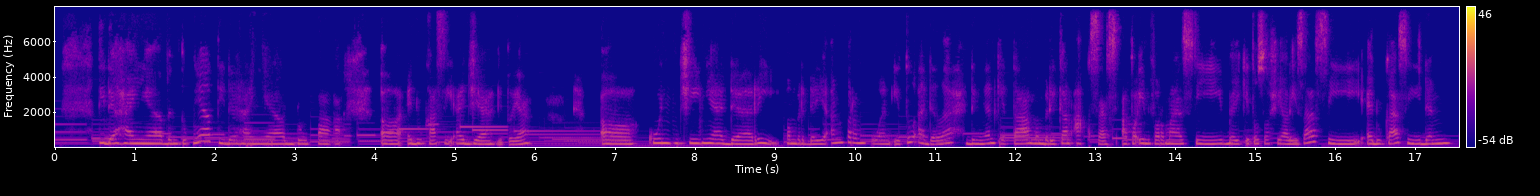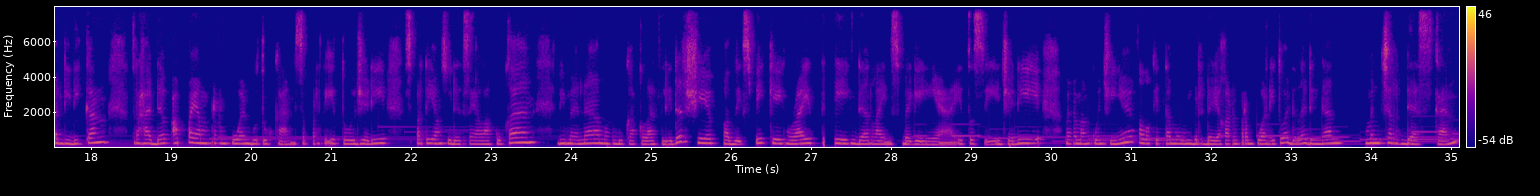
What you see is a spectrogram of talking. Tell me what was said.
tidak hanya bentuknya, tidak hanya berupa uh, edukasi aja gitu ya uh, kuncinya dari pemberdayaan perempuan itu adalah dengan kita memberikan akses atau informasi, baik itu sosialisasi, edukasi, dan pendidikan terhadap apa yang perempuan butuhkan. Seperti itu. Jadi, seperti yang sudah saya lakukan, di mana membuka kelas leadership, public speaking, writing, dan lain sebagainya. Itu sih. Jadi, memang kuncinya kalau kita memberdayakan perempuan itu adalah dengan mencerdaskan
